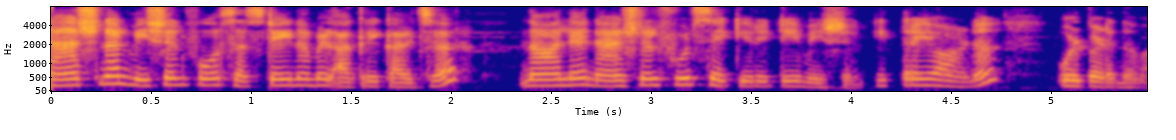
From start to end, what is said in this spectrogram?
national mission for sustainable agriculture നാല് നാഷണൽ ഫുഡ് സെക്യൂരിറ്റി മിഷൻ ഇത്രയോ ആണ് ഉൾപ്പെടുന്നവ.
